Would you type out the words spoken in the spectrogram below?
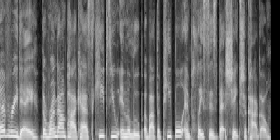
Every day, the Rundown podcast keeps you in the loop about the people and places that shape Chicago.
